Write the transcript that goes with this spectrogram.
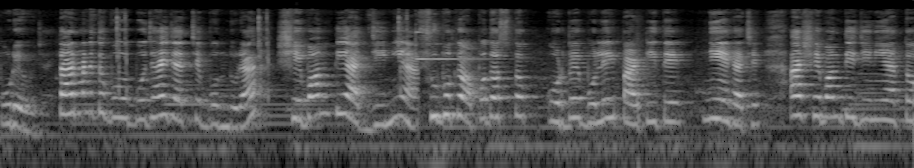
পড়েও যায়। তার মানে তো বোঝাই যাচ্ছে বন্ধুরা, সেবন্তী আর জিনিয়া শুভকে অপদস্থ করবে বলেই পার্টিতে নিয়ে গেছে। আর সেবন্তী জিনিয়া তো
